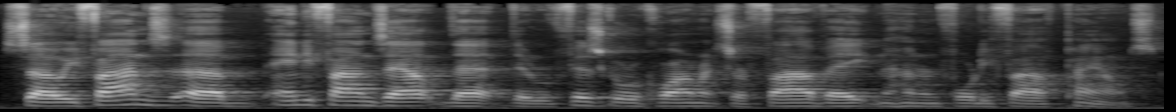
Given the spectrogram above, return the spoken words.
So he finds uh, Andy finds out that the physical requirements are 5'8 and 145 pounds.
